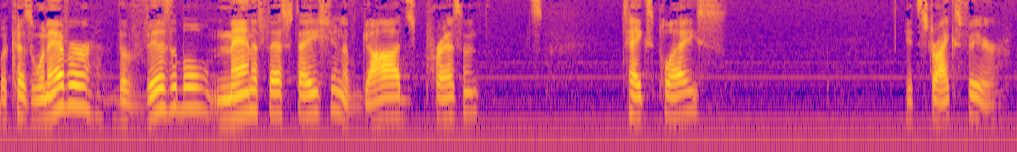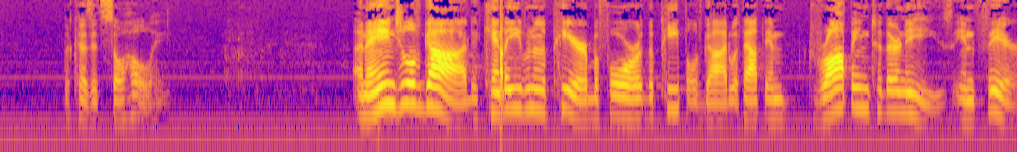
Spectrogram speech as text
Because whenever the visible manifestation of God's presence takes place, it strikes fear because it's so holy. An angel of God cannot even appear before the people of God without them dropping to their knees in fear.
